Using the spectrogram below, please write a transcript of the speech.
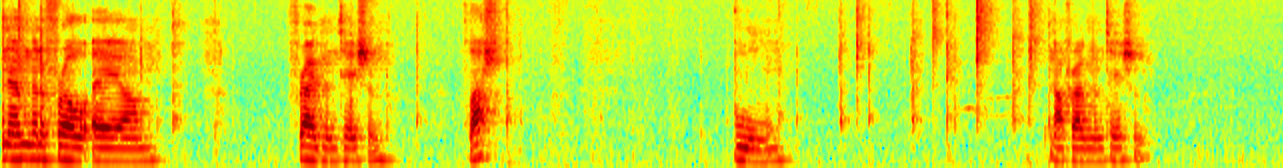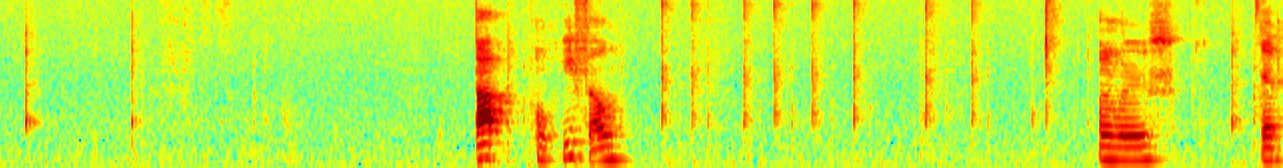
and I'm gonna throw a um, fragmentation. Flash. Boom. Now fragmentation. Bop. Oh, he fell. Anyways, dead.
